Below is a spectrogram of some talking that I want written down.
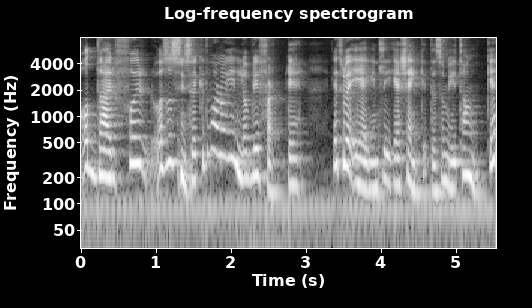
og derfor Og så syns jeg ikke det var noe ille å bli 40. Jeg tror jeg egentlig ikke jeg skjenket det så mye tanke.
